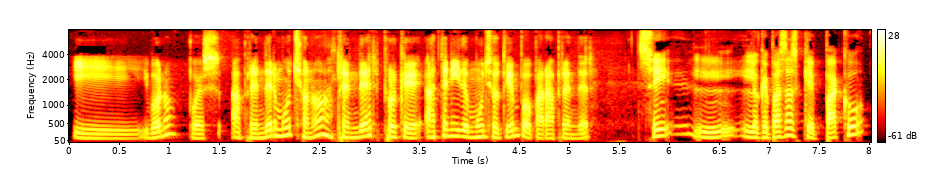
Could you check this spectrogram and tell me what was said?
y, y bueno, pues aprender mucho, ¿no? Aprender, porque ha tenido mucho tiempo para aprender. Sí, lo que pasa es que Paco,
